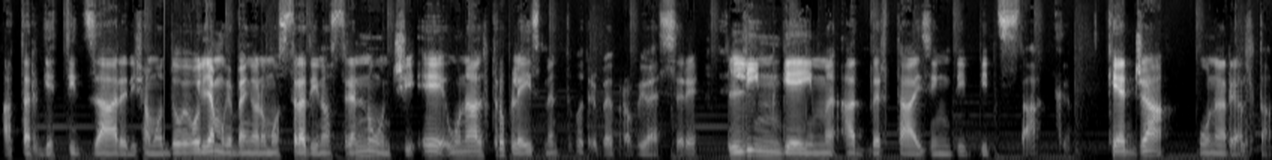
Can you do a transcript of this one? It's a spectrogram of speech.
a targetizzare, diciamo, dove vogliamo che vengano mostrati i nostri annunci e un altro placement potrebbe proprio essere l'in-game advertising di Bitstack, che è già una realtà.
